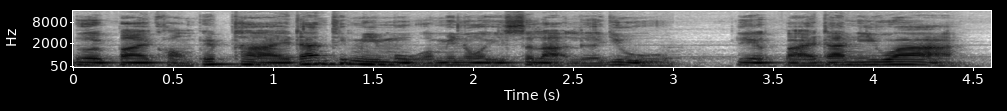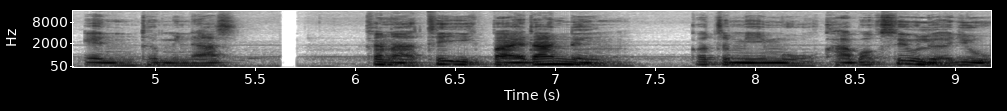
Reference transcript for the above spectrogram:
โดยปลายของเพปไทด์ด้านที่มีหมู่อะมิโนอิสระเหลืออยู่ เรียกปลายด้านนี้ว่า N terminus ขณะที่อีกปลายด้านหนึ่ง ก็จะมีหมู่คาร์บอกซิลเหลืออยู่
